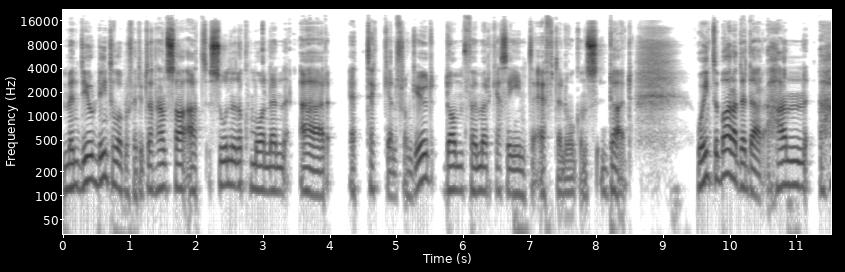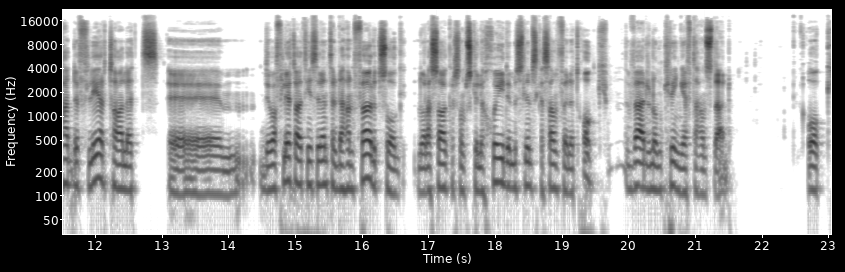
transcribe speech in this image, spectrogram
Men det gjorde inte vår profet utan han sa att solen och månen är ett tecken från Gud. De förmörkar sig inte efter någons död. Och inte bara det där, han hade flertalet, eh, det var flertalet incidenter där han förutsåg några saker som skulle ske i det muslimska samfundet och världen omkring efter hans död. Och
